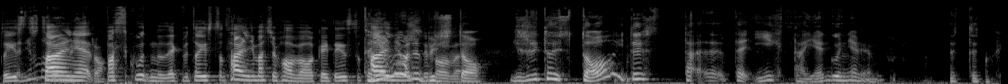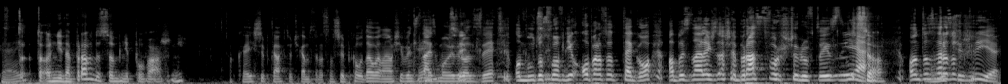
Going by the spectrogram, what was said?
To jest może totalnie być to. paskudne, jakby to jest totalnie maciochowe, okej? To jest To totalnie nie może być to. Jeżeli to jest to i to jest ta, te ich, ta jego, nie wiem. To, to, Okej, to, to oni naprawdę są niepoważni. Okej, jak to czekam teraz na szybko, udało nam się, więc Okej, nice, moi cyk, drodzy. cyk, On był cyk. dosłownie obraz od tego, aby znaleźć nasze Bractwo Szczurów, to jest No i nie. co? On to No zaraz że- odkryje.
